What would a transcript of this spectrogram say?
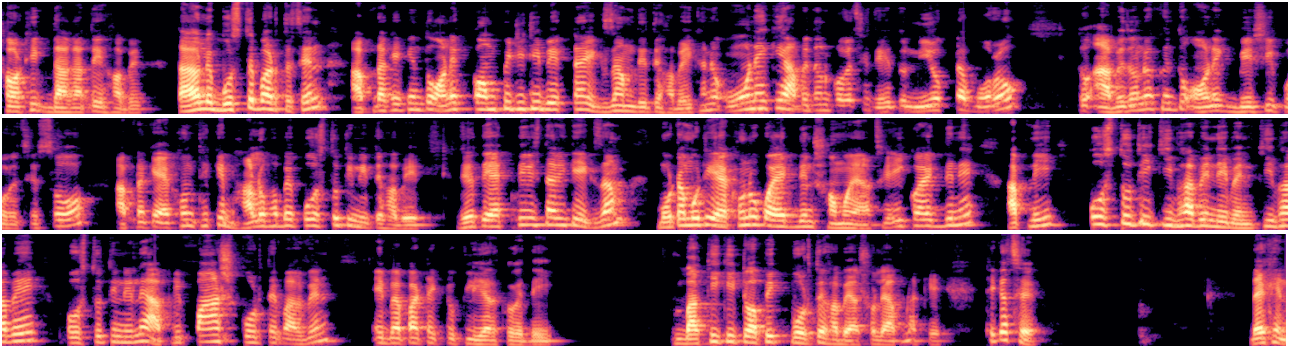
সঠিক দাগাতেই হবে। তাহলে বুঝতে পারতেছেন, আপনাকে কিন্তু অনেক কম্পিটিটিভ একটা এক্সাম দিতে হবে। এখানে অনেকে আবেদন করেছে, যেহেতু নিয়োগটা বড় তো আবেদনও কিন্তু অনেক বেশি পড়েছে সো আপনাকে এখন থেকে ভালোভাবে প্রস্তুতি নিতে হবে। যেহেতু একত্রিশ তারিখে এক্সাম মোটামুটি এখনও কয়েকদিন সময় আছে। এই কয়েকদিনে আপনি প্রস্তুতি কীভাবে নেবেন, কীভাবে প্রস্তুতি নিলে আপনি পাস করতে পারবেন, এই ব্যাপারটা একটু ক্লিয়ার করে দেই। বা কি কি টপিক পড়তে হবে আসলে আপনাকে, ঠিক আছে? দেখেন,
